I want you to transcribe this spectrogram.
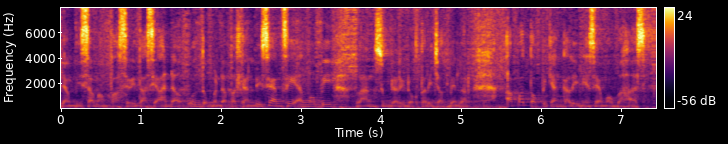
yang bisa memfasilitasi Anda untuk mendapatkan lisensi NLP langsung dari Dr. Richard Bandler. Apa topik yang kali ini saya mau bahas?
